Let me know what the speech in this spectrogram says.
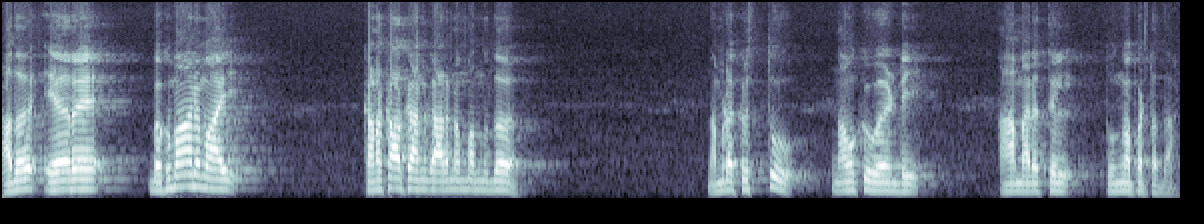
അത് ഏറെ ബഹുമാനമായി കണക്കാക്കാൻ കാരണം വന്നത് നമ്മുടെ ക്രിസ്തു നമുക്ക് വേണ്ടി ആ മരത്തിൽ തൂങ്ങപ്പെട്ടതാണ്.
